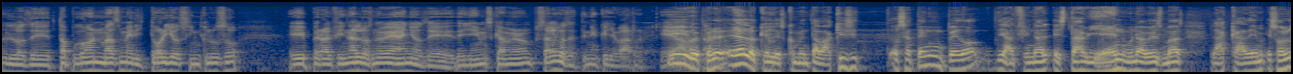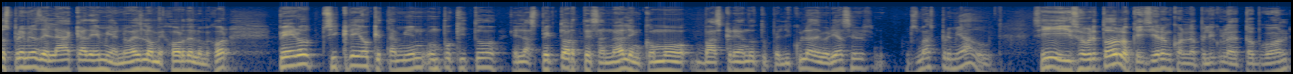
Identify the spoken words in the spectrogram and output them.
los de Top Gun, más meritorios incluso, eh, pero al final los nueve años de, de James Cameron, pues algo se tenía que llevar. eh, Sí, güey, Avatar, pero ¿no? era lo que les comentaba. Aquí sí, o sea, tengo un pedo y al final está bien, una vez más, la academia, son los premios de la academia, no es lo mejor de lo mejor, pero sí creo que también un poquito el aspecto artesanal en cómo vas creando tu película debería ser pues, más premiado. Sí, y sobre todo lo que hicieron con la película de Top Gun,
